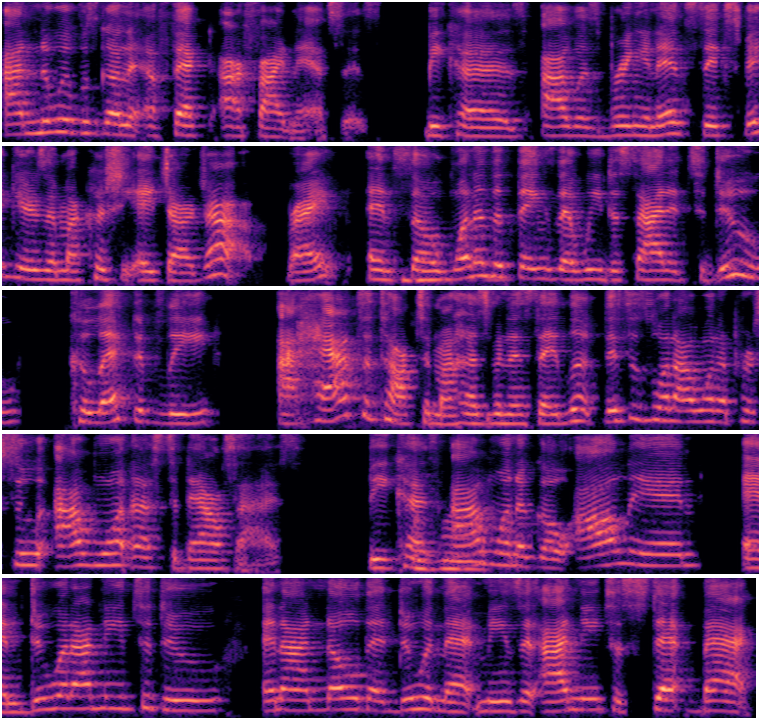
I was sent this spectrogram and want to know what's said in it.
I knew it was going to affect our finances because I was bringing in six figures in my cushy HR job, right? And so mm-hmm. one of the things that we decided to do collectively, I had to talk to my husband and say, look, this is what I want to pursue. I want us to downsize because mm-hmm. I want to go all in and do what I need to do. And I know that doing that means that I need to step back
